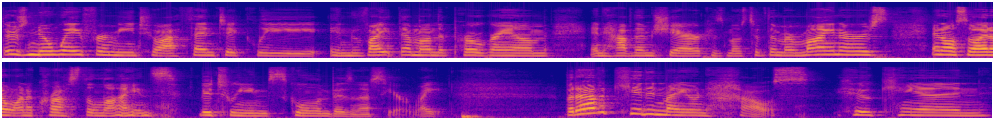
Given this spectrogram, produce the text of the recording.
There's no way for me to authentically invite them on the program and have them share because most of them are minors. And also, I don't want to cross the lines between school and business here, right? But I have a kid in my own house who can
